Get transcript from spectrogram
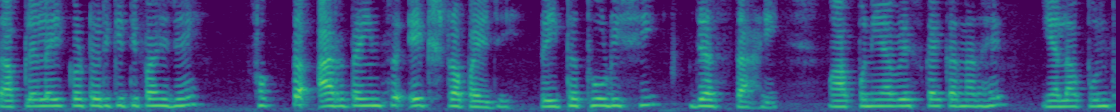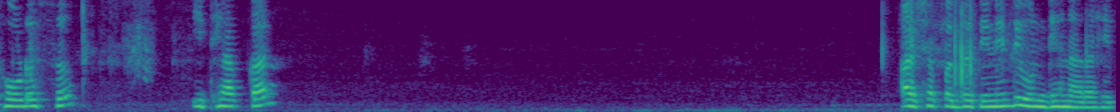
तर आपल्याला ही कटोरी किती पाहिजे? फक्त अर्धा इंच एक्स्ट्रा पाहिजे. तर इथं थोडीशी जास्त आहे. मग आपण यावेळेस काय करणार आहे? याला आपण थोडंसं इथे आकार अशा पद्धतीने देऊन घेणार आहेत.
